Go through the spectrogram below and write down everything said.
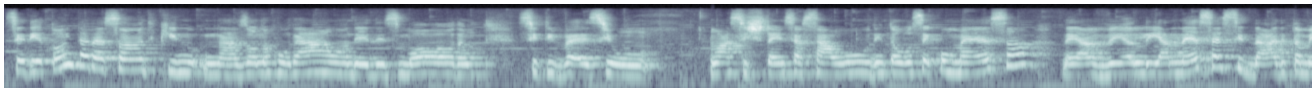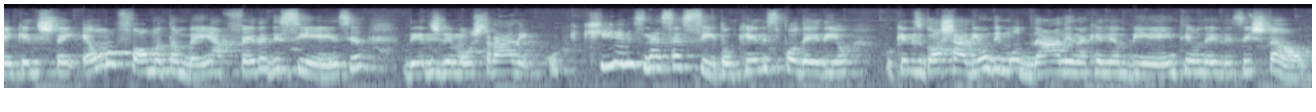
seria tão interessante que na zona rural onde eles moram, se tivesse um uma assistência à saúde. Então você começa né, a ver ali a necessidade também que eles têm. É uma forma também, a feira de ciência, deles demonstrarem o que eles necessitam, o que eles poderiam, o que eles gostariam de mudar ali naquele ambiente onde eles estão.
